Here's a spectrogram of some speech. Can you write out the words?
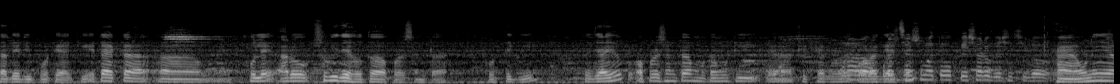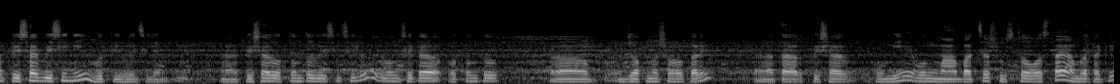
তাদের রিপোর্টে আর কি। এটা একটা হলে আরও সুবিধে হতো অপারেশনটা করতে গিয়ে। তো যাই হোক অপারেশনটা মোটামুটি ঠিকঠাকভাবে করা গেছে। সময় তো প্রেশারও বেশি ছিল। হ্যাঁ উনি প্রেশার বেশি নিয়েই ভর্তি হয়েছিলেন। প্রেশার অত্যন্ত বেশি ছিল এবং সেটা অত্যন্ত যত্ন সহকারে তার প্রেশার কমিয়ে এবং মা বাচ্চা সুস্থ অবস্থায় আমরা তাকে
